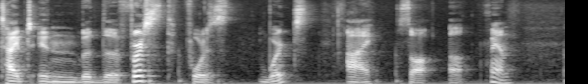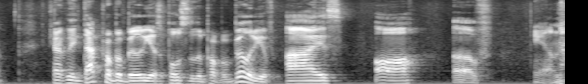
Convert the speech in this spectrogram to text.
typed in with the first four words I saw a fan. Calculate that probability as opposed to the probability of eyes, awe, of, and.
